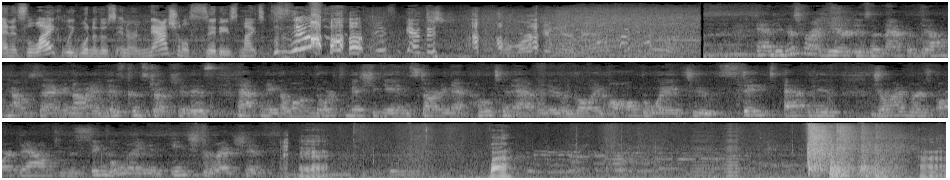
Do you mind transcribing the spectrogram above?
And it's likely one of those international cities might. Stop! You scared the sh- We're working here, man. Andy, this right here is a map of downtown Saginaw, and this construction is happening along North Michigan, starting at Houghton Avenue and going all the way to State Avenue. Drivers are down to the single lane in each direction. À. Và à,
